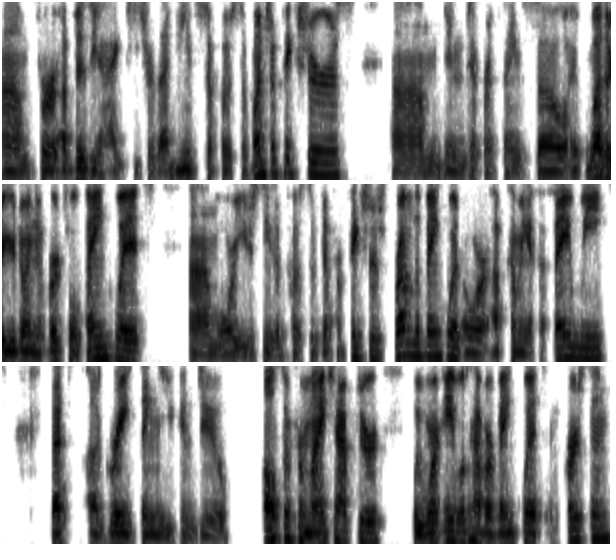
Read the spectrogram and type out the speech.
um, for a busy ag teacher that needs to post a bunch of pictures um, in different things. So whether you're doing a virtual banquet, um, or you just need to post some different pictures from the banquet or upcoming FFA week, that's a great thing that you can do. Also for my chapter, we weren't able to have our banquet in person,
